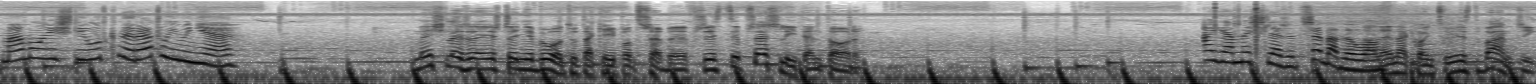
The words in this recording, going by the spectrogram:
Mamo, jeśli utknę, ratuj mnie! Myślę, że jeszcze nie było tu takiej potrzeby. Wszyscy przeszli ten tor. A ja myślę, że trzeba było. Ale na końcu jest bungee.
